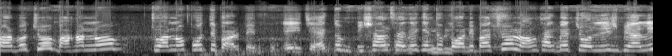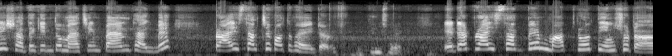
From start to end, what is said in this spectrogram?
সর্বোচ্চ বাহান্ন চুয়ান্ন পড়তে পারবে। এই যে একদম বিশাল সাইজে কিন্তু বডি পাচ্ছ লং থাকবে চল্লিশ বিয়াল্লিশ সাথে কিন্তু ম্যাচিং প্যান্ট থাকবে। প্রাইস থাকছে কত ভাই এটার? এটার প্রাইস থাকবে মাত্র তিনশো টাকা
